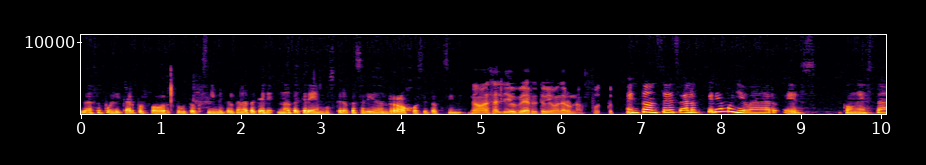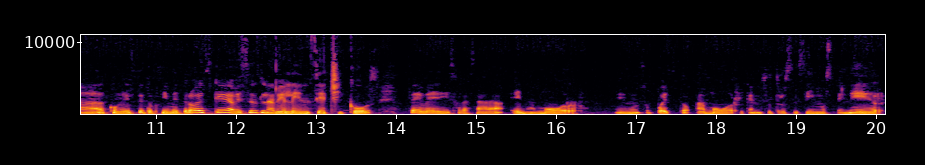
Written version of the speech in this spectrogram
Vas a publicar, por favor, tu toxímetro, que no te, cre- no te creemos. Creo que ha salido en rojo ese toxímetro. No, ha salido verde, te voy a mandar una foto. Entonces, a lo que queríamos llevar es con esta, con este toxímetro, es que a veces la violencia, chicos, se ve disfrazada en amor, en un supuesto amor que nosotros decimos tener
